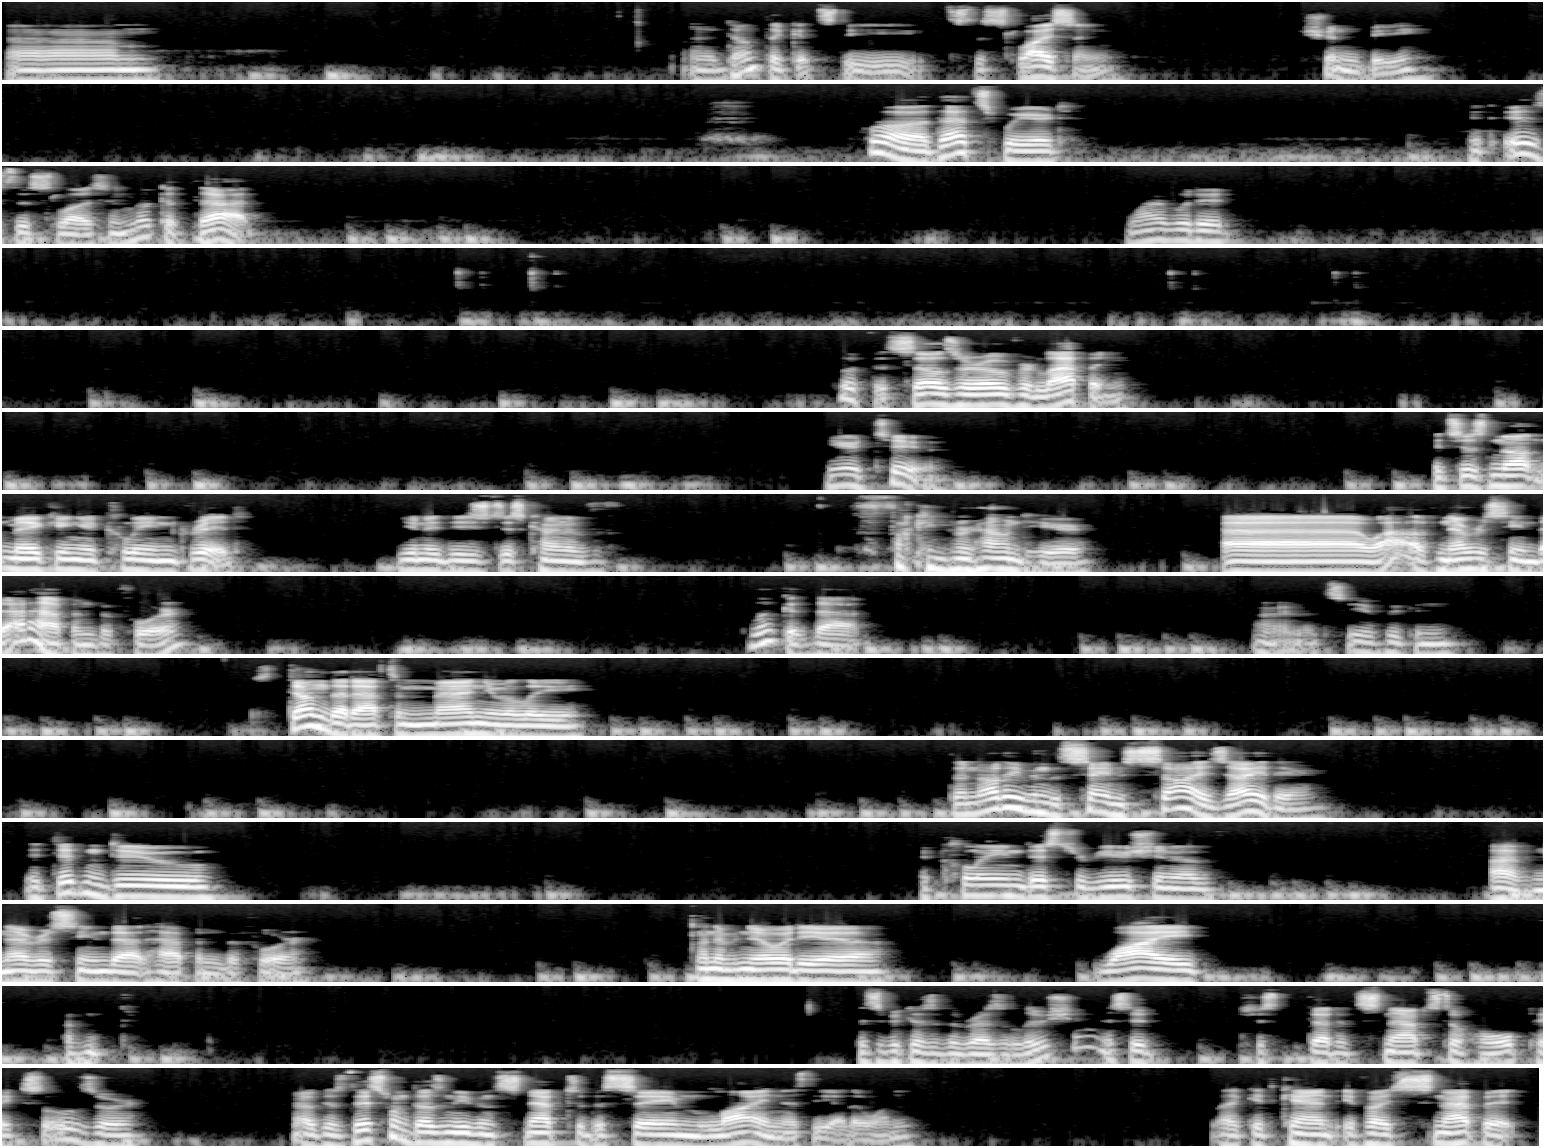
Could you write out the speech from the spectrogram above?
Um, I don't think it's the it's the slicing. Shouldn't be. Whoa, that's weird. It is the slicing. Look at that. Why would it Look, the cells are overlapping. Here too. It's just not making a clean grid. Unity's just kind of fucking around here. Uh, wow, I've never seen that happen before. Look at that. Alright, let's see if we can... It's done that I have to manually they're not even the same size either. It didn't do a clean distribution of I've never seen that happen before. And I have no idea why Is it because of the resolution? Is it just that it snaps to whole pixels or no, because this one doesn't even snap to the same line as the other one. Like it can't if I snap it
